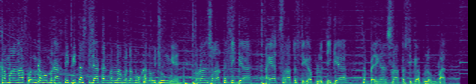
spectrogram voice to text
Ke mana pun kamu beraktivitas tidak akan pernah menemukan ujungnya. Quran surah ketiga ayat 133 sampai dengan 134.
